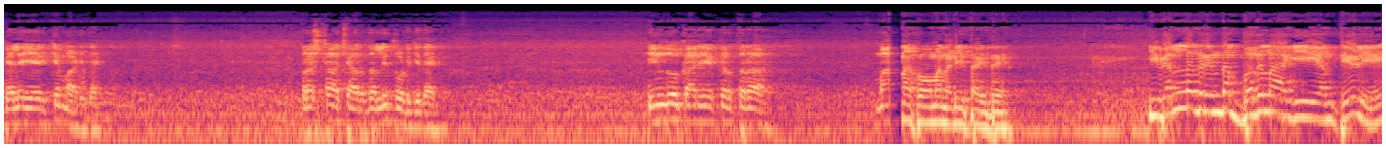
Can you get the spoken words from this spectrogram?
ಬೆಲೆ ಏರಿಕೆ ಮಾಡಿದೆ. ಭ್ರಷ್ಟಾಚಾರದಲ್ಲಿ ತೊಡಗಿದೆ. ಹಿಂದೂ ಕಾರ್ಯಕರ್ತರ ಮಾನ ಹೋಮ ನಡೀತಾ ಇದೆ. ಇವೆಲ್ಲದರಿಂದ ಬದಲಾಗಿ ಅಂತೇಳಿ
